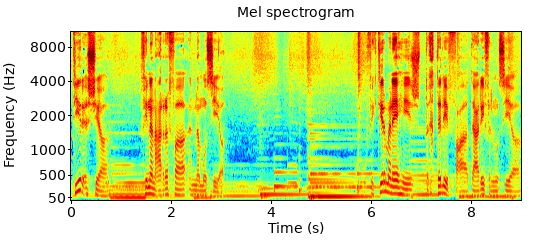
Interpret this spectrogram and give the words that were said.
كتير أشياء فينا نعرفها انها موسيقى وفي كتير مناهج بتختلف على تعريف الموسيقى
